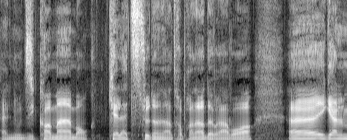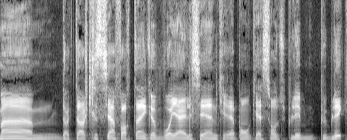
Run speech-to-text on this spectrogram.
Elle nous dit comment, bon, quelle attitude un entrepreneur devrait avoir. également, docteur Christian Fortin, que vous voyez à LCN, qui répond aux questions du public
